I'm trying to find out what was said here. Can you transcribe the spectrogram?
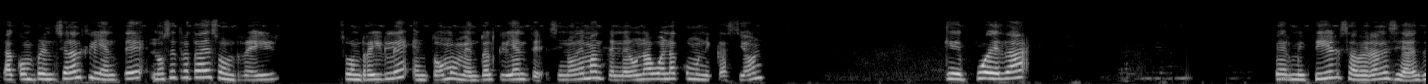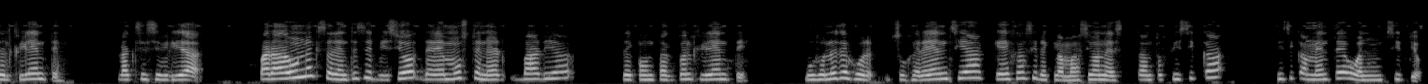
La comprensión al cliente no se trata de sonreír, sonreírle en todo momento al cliente, sino de mantener una buena comunicación que pueda permitir saber las necesidades del cliente. La accesibilidad. Para un excelente servicio debemos tener varias de contacto al cliente, buzones de sugerencia, quejas y reclamaciones, tanto física, físicamente o en un sitio.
